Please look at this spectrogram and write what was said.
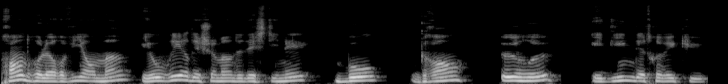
prendre leur vie en main et ouvrir des chemins de destinée beaux, grands, heureux et dignes d'être vécus.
